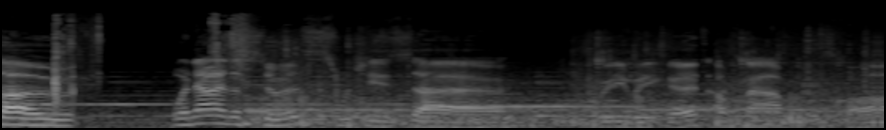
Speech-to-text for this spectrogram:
So, we're now in the sewers, which is uh, really, really good. I'm glad I've got this far.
